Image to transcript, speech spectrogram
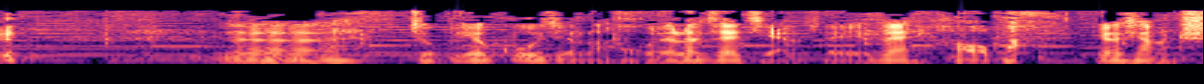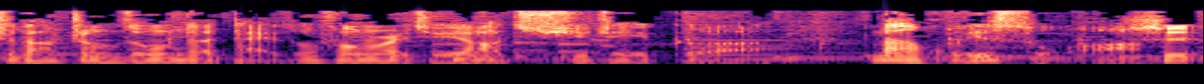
那就别顾忌了，回来再减肥呗。好吧，要想吃到正宗的傣族风味，就要去这个慢回所。是，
